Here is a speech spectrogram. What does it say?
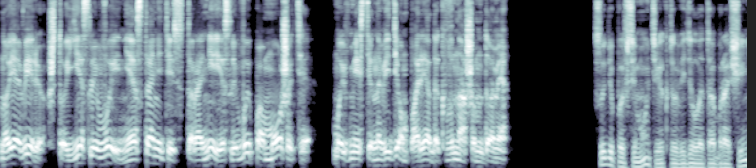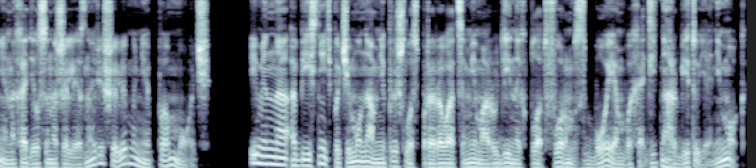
Но я верю, что если вы не останетесь в стороне, если вы поможете, мы вместе наведем порядок в нашем доме». Судя по всему, те, кто видел это обращение, находился на Железной, решили мне помочь. Именно объяснить, почему нам не пришлось прорываться мимо орудийных платформ с боем, выходить на орбиту я не мог.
